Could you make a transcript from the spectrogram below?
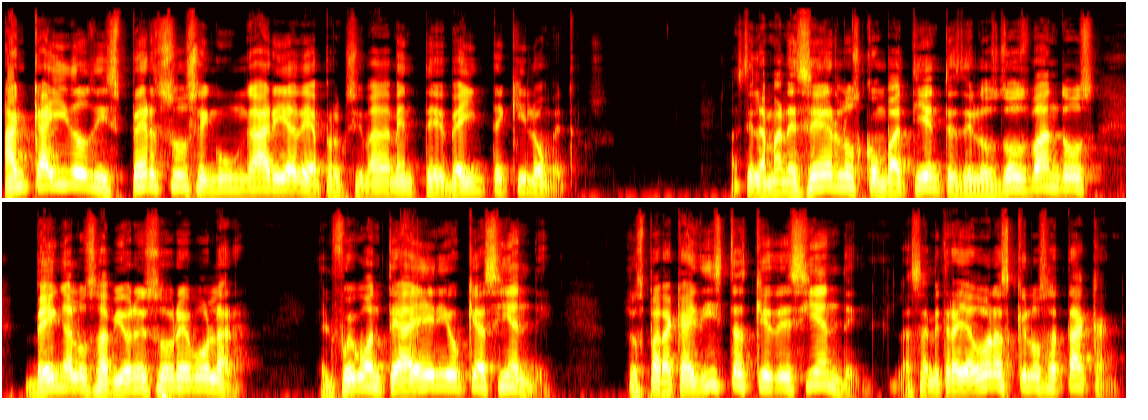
han caído dispersos en un área de aproximadamente 20 kilómetros. Hasta el amanecer, los combatientes de los dos bandos ven a los aviones sobrevolar, el fuego antiaéreo que asciende, los paracaidistas que descienden, las ametralladoras que los atacan.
